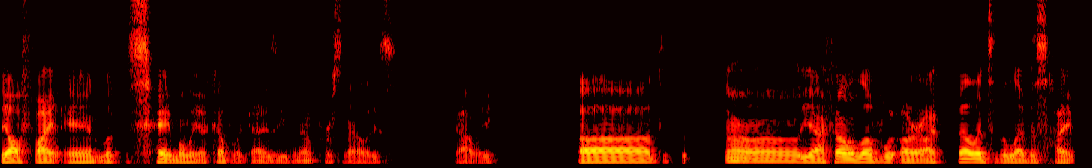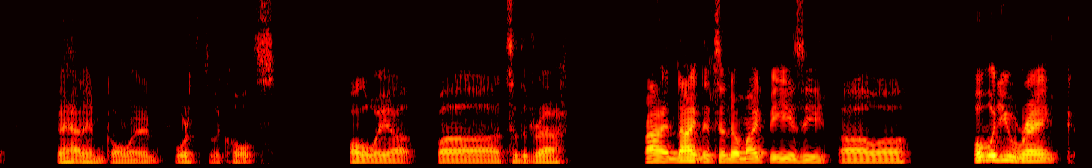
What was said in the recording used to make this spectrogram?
They all fight and look the same. Only a couple of guys even have personalities. Golly. Uh, yeah, I fell in love with, or I fell into the Levis hype. I had him going fourth to the Colts, all the way up uh to the draft. All right, night Nintendo Mike. Be easy. Uh, what would you rank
